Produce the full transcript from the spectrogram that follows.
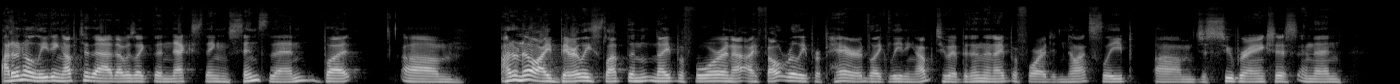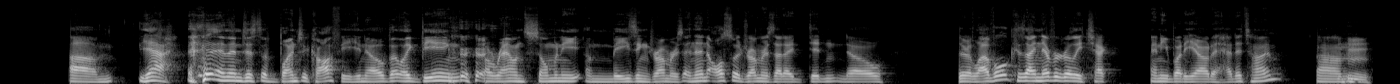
i don't know leading up to that that was like the next thing since then but um i don't know i barely slept the night before and i, I felt really prepared like leading up to it but then the night before i did not sleep um just super anxious and then um yeah and then just a bunch of coffee you know but like being around so many amazing drummers and then also drummers that i didn't know their level because i never really checked anybody out ahead of time um Mhm.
